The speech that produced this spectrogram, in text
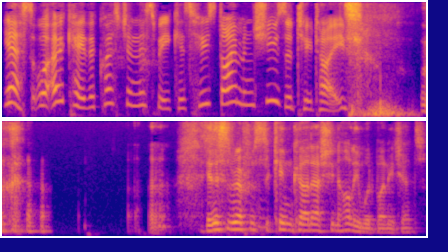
yes, well, okay, the question this week is whose diamond shoes are too tight? This is this a reference to Kim Kardashian Hollywood, by any chance?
